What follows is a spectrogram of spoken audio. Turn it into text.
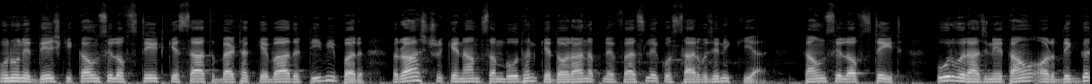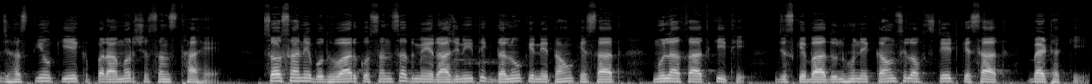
उन्होंने देश की काउंसिल ऑफ़ स्टेट के साथ बैठक के बाद टीवी पर राष्ट्र के नाम संबोधन के दौरान अपने फैसले को सार्वजनिक किया। काउंसिल ऑफ़ स्टेट पूर्व राजनेताओं और दिग्गज हस्तियों की एक परामर्श संस्था है। सौसा ने बुधवार को संसद में राजनीतिक दलों के नेताओं के साथ मुलाकात की थी, जिसके बाद उन्होंने काउंसिल ऑफ़ स्टेट के साथ बैठक की।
